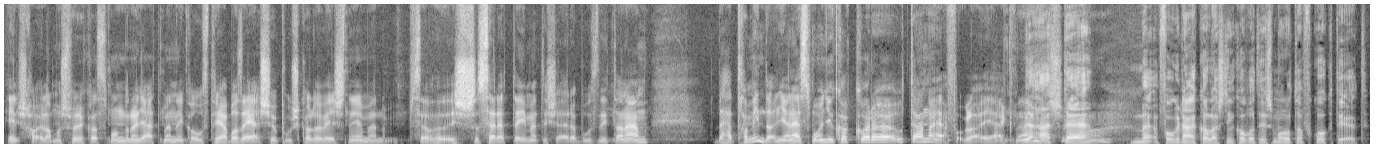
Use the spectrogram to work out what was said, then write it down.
én is hajlamos vagyok azt mondani, hogy átmennék Ausztriába az első puskalövésnél, mert és szeretteimet is erre buzdítanám. De hát ha mindannyian ezt mondjuk, akkor uh, utána elfoglalják, nem? De hát te akkor... fognál Kalasnyikovot és Molotov koktélt?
